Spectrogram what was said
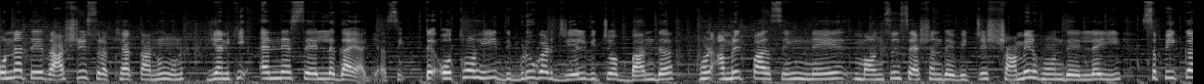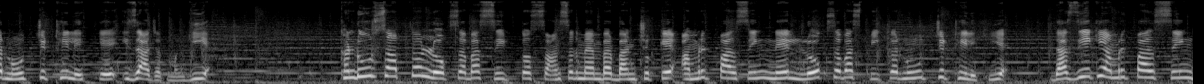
ਉਹਨਾਂ ਤੇ ਰਾਸ਼ਟਰੀ ਸੁਰੱਖਿਆ ਕਾਨੂੰਨ ਯਾਨੀ ਕਿ ਐਨਐਸਏ ਲਗਾਇਆ ਗਿਆ ਸੀ। ਤੇ ਉੱਥੋਂ ਹੀ ਦਿਬੜੂਗੜ੍ਹ ਜੇਲ੍ਹ ਵਿੱਚੋਂ ਬੰਦ ਹੁਣ ਅੰਮ੍ਰਿਤਪਾਲ ਸਿੰਘ ਨੇ ਮੌਨਸੂਨ ਸੈਸ਼ਨ ਦੇ ਵਿੱਚ ਸ਼ਾਮਿਲ ਹੋਣ ਦੇ ਲਈ ਸਪੀਕਰ ਨੂੰ ਚਿੱਠੀ ਲਿਖ ਕੇ ਇਜਾਜ਼ਤ ਮੰਗੀ ਹੈ। ਖੰਡੂਰ ਸਾਹਿਬ ਤੋਂ ਲੋਕ ਸਭਾ ਸੀਟ ਤੋਂ ਸੰਸਦ ਮੈਂਬਰ ਬਣ ਚੁੱਕੇ ਅੰਮ੍ਰਿਤਪਾਲ ਸਿੰਘ ਨੇ ਲੋਕ ਸਭਾ ਸਪੀਕਰ ਨੂੰ ਚਿੱਠੀ ਲਿਖੀ ਹੈ। ਦੱਸ ਦਈਏ ਕਿ ਅੰਮ੍ਰਿਤਪਾਲ ਸਿੰਘ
